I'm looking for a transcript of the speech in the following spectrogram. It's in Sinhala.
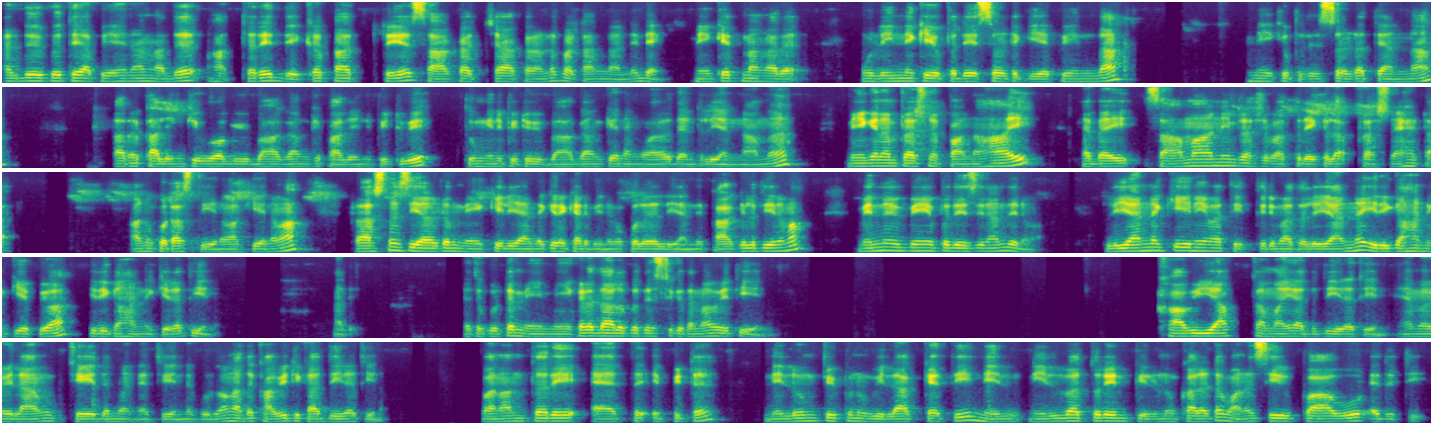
හරිද පුතේ අපි එහෙනම් අද හතරේ දෙක පත්‍රය සාකච්ඡා කරන්න පටන් ගන්න දැන්. මේකෙත් මම අර මුලින් එකේ උපදේශ වලට ගියපින්දා මේකේ උපදේශ වලටත් යන්නම්. අර කලින් කිව්වා වගේ විභාගාංකේ පළවෙනි පිටුවේ තුන්වෙනි පිටු විභාගාංකේ නම් ඔයාලා දැන්ට ලියන්නම මේක නම් ප්‍රශ්න 50යි. හැබැයි සාමාන්‍ය ප්‍රශ්න පත්‍රයක ප්‍රශ්න 60යි. අනු කොටස් තියෙනවා කියනවා ප්‍රශ්න සියල්ලට මේකේ ලියන්න කියලා කියන්නේ වෙනම කොළ ලියන්න එපා කියලා තියෙනවා. මෙන්න මේ උපදේශය නම් දෙනවා. ලියන්න කියන ඒවාත් ඉතිරි මත ලියන්න ඉරි ගහන්න කියපුවා ඉරි ගහන්න කියලා තියෙනවා. හරි. එතකොට මේ මේකට දාලා උපදේශ ටික තමයි වෙ තියෙන්නේ. කවියක් තමයි අද දීලා තියෙන්නේ. හැම වෙලාවෙම ඡේදම නැති වෙන්න පුළුවන්. අද කවි ටිකක් දීලා තියෙනවා. වනාන්තරයේ ඈත එපිට නිලුම් පිපුණු විලක් ඇති නිල් වතුරෙන් පිරුණු කලට වනසීපාවෝ ඇදති.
